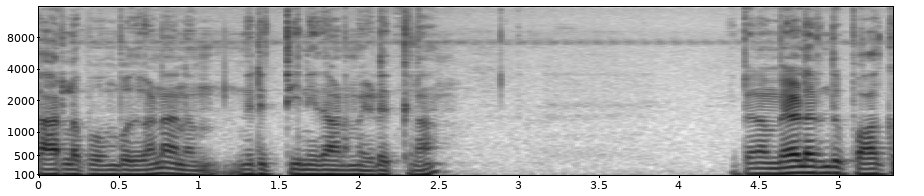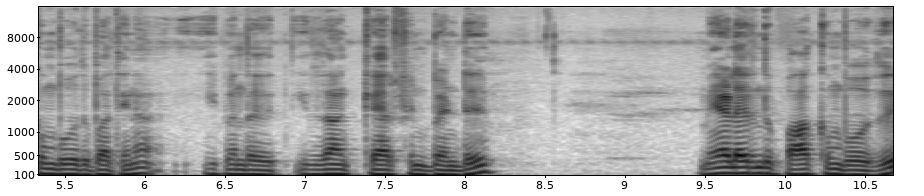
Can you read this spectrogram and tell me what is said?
காரில் போகும்போது வேணால் நம்ம நிறுத்தி நிதானமாக எடுக்கலாம். இப்போ நம்ம மேலேருந்து பார்க்கும்போது பார்த்தீங்கன்னா இப்போ இந்த இதுதான் கேர்ஃபின் பெண்டு. மேலேருந்து பார்க்கும்போது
